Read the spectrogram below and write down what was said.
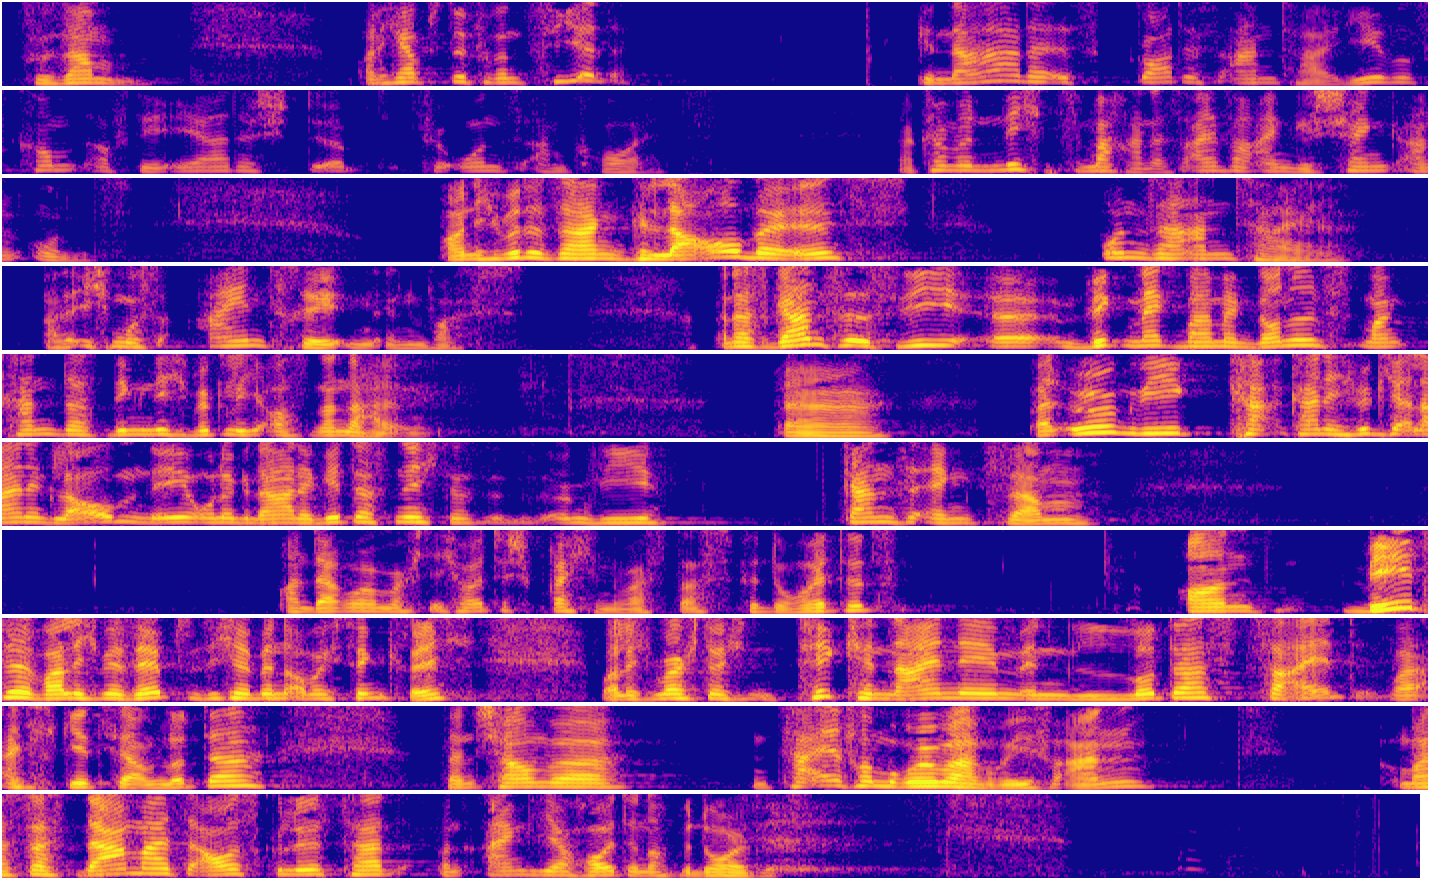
zusammen. Und ich habe es differenziert. Gnade ist Gottes Anteil. Jesus kommt auf die Erde, stirbt für uns am Kreuz. Da können wir nichts machen. Das ist einfach ein Geschenk an uns. Und ich würde sagen, Glaube ist unser Anteil. Also ich muss eintreten in was. Und das Ganze ist wie äh, Big Mac bei McDonald's. Man kann das Ding nicht wirklich auseinanderhalten. Äh, weil irgendwie kann, kann ich wirklich alleine glauben, nee, ohne Gnade geht das nicht. Das ist irgendwie ganz eng zusammen. Und darüber möchte ich heute sprechen, was das bedeutet. Und bete, weil ich mir selbst sicher bin, ob ich es hinkriege. Weil ich möchte euch einen Tick hineinnehmen in Luthers Zeit, weil eigentlich geht es ja um Luther. Dann schauen wir einen Teil vom Römerbrief an und was das damals ausgelöst hat und eigentlich auch heute noch bedeutet.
